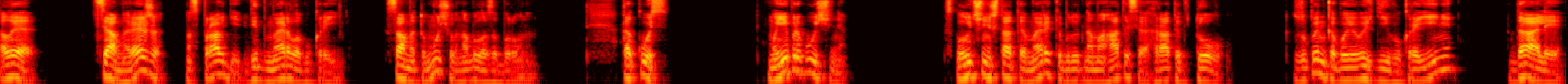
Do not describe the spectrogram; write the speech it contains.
Але ця мережа насправді відмерла в Україні. Саме тому, що вона була заборонена. Так ось, моє припущення. Сполучені Штати Америки будуть намагатися грати вдовго. Зупинка бойових дій в Україні. Далі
